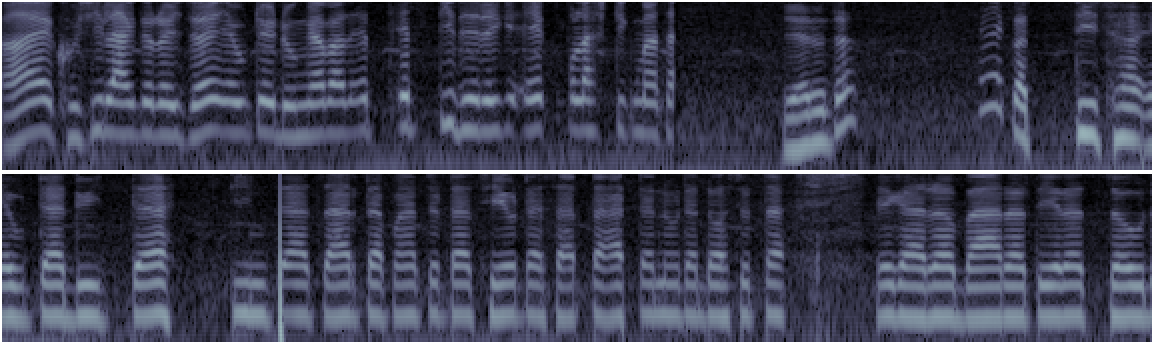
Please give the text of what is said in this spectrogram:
है खुसी लाग्दो रहेछ है एउटै ढुङ्गामा यत- धेरै कि एक प्लास्टिक माछा हेर्नु त ए कति छ एउटा दुईवटा तिनवटा चारवटा पाँचवटा छवटा सातवटा आठवटा नौवटा दसवटा एघार बाह्र तेह्र चौध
